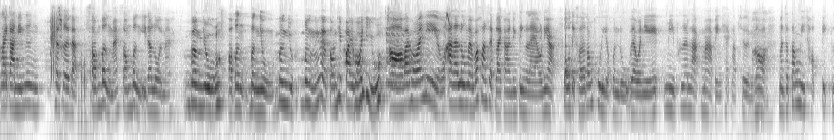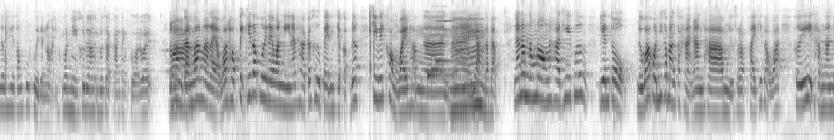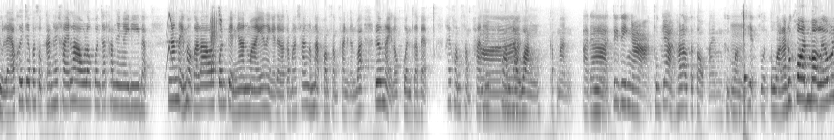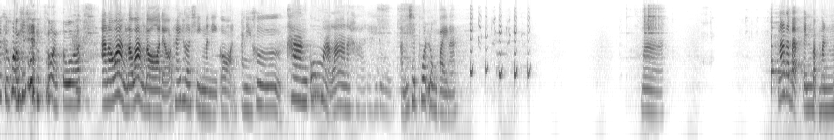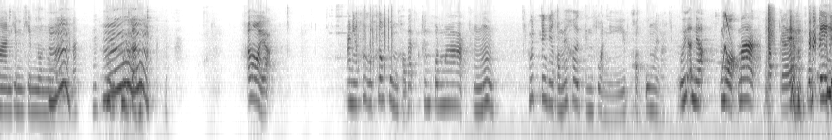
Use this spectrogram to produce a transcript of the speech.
รายการนิดนึงเธอเคยแบบซ้อมเบิ่งไหมซ้อมเบิ่งอีดาโรนไหมเบิ่งอยู่ อ๋อเบิ่งเบิ่งอยู่เบิ่งอยู่ เบิ่งตั้งแต่ตอนที่ไปเพราะหิว อ๋อไปเพราะว่าหิวอะแล้วรู้ไหมว่าคอนเซปต์รายการจริง ๆ แล้วเนี่ยปกติเขาจะต้องคุยกับคนดูแต่วันนี้มีเพื่อนรักมาเป็นแขกรับเชิญก็อ่า มันจะต้องมีท็อปปิกเรื่องที่จะต้องพูดคุยกันหน่อย วันนี้คือเรื่องดูจากการแต่งตัวด้วย เราทำการบ้านมาแล้วว่าท็อปิกที่จะคุยในวันนี้นะคะ ก็คือเป็นเกี่ยวกับเรื่องชีวิตของวัยทำงานอืมอ่าอยากจะแบบแนะนำน้องๆนะคะ ที่เพิ่งเรียนจบ หรือว่าคนที่กำลังจะหางานทำหรือสำหรับใครที่แบบว่าเฮ้ยทำงานอยู่แล้ว เคยเจอประสบการณ์คล้ายๆเรา เราควรจะทำยังไงดีแบบงานไหนเหมาะกับเราเราควรเปลี่ยนงานไหมอะไรเงี้ยเดี๋ยวเราจะมาชั่งน้ำหนักความสำคัญกันว่า เรื่องไหนเราควรจะแบบให้ความสำคัญให้ความระวังกับมัน อะอืได้มจริงๆอะทุกอย่างถ้าเราจะตอบไปมันคืออมความคิดเห็นส่วนตัวนะทุกคนบอกเลยว่ามันคือความคิดเห็นส่วนตัว อะระหว่างระหว่างรอเดี๋ยวให้เธอชิมอันนี้ก่อน อันนี้คือคางกุ้งหม่าล่านะคะ เดี๋ยวให้ดู อะไม่ใช่พวดลงไปนะ มา น่าจะแบบเป็นแบบมันๆเค็มๆนวลๆอะไรอย่างงี้ปะมือสั่นอร่อยอะ อันนี้คือเครื่องปรุงเขาแบบเข้มข้นมาก อืมอุ๊ยจริงๆเขาไม่เคยกินส่วนนี้ของกุ้งเลยนะ อุ้ยอันเนี้ยเหมาะมากกับแกมเป็นตี้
